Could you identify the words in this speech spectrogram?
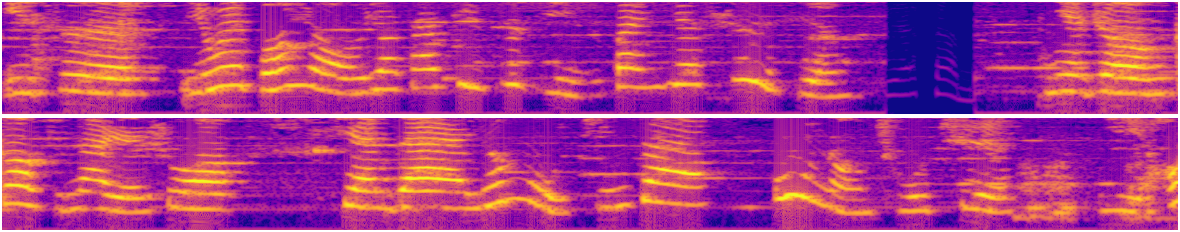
一次，一位朋友要他替自己办一件事情，聂政告诉那人说：“现在有母亲在。”能出去，以后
